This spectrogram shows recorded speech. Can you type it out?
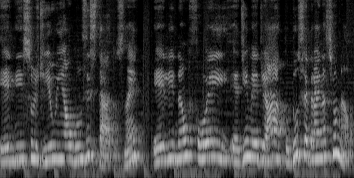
ele surgiu em alguns estados, né? Ele não foi é, de imediato do Sebrae Nacional.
